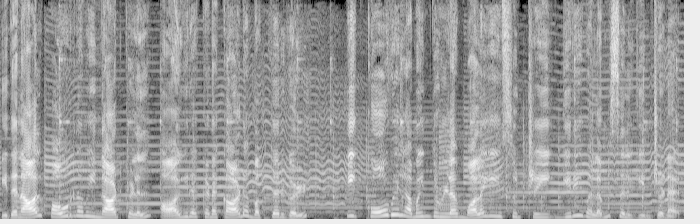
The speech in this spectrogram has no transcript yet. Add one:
இதனால் பௌர்ணமி நாட்களில் ஆயிரக்கணக்கான பக்தர்கள் இக்கோவில் அமைந்துள்ள மலையை சுற்றி கிரிவலம் செல்கின்றனர்.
